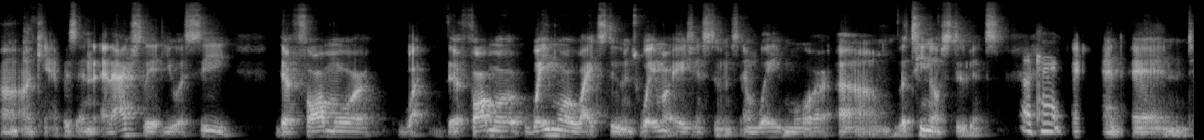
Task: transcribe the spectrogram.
uh, on campus, and and actually at USC, they're far more what there are far more, way more white students, way more Asian students, and way more um, Latino students. Okay. And, and and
